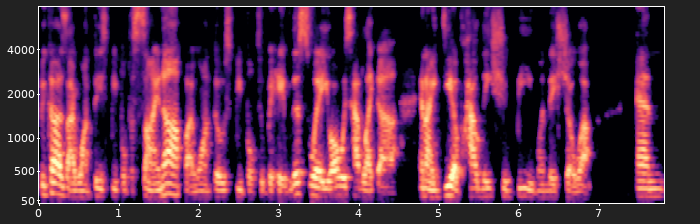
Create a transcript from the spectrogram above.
because I want these people to sign up. I want those people to behave this way. You always had like a an idea of how they should be when they show up and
